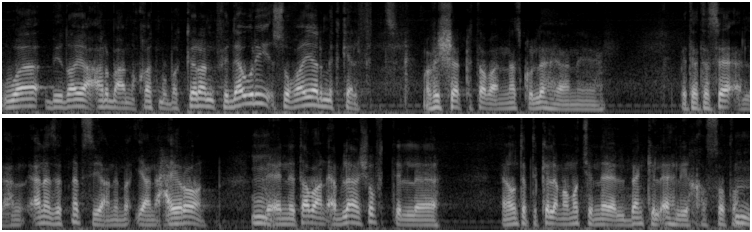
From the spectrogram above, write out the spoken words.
وبيضيع أربع نقاط مبكرا في دوري صغير متكلفت. ما فيش شك طبعا الناس كلها يعني بتتساءل. يعني أنا ذات نفسي يعني يعني حيران. لأن طبعا قبلها شفت يعني لو انت بتتكلم عن ماتش البنك الأهلي خاصة.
